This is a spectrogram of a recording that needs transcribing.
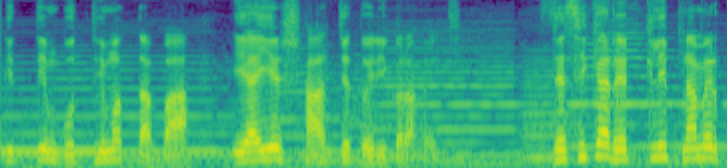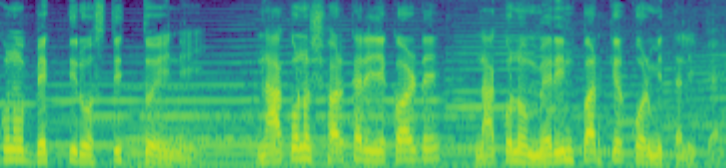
কৃত্রিম বুদ্ধিমত্তা বা এআই এর সাহায্যে তৈরি করা হয়েছে। জেসিকা রেডক্লিপ নামের কোনো ব্যক্তির অস্তিত্বই নেই, না কোনো সরকারি রেকর্ডে, না কোনো মেরিন পার্কের কর্মী তালিকায়।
